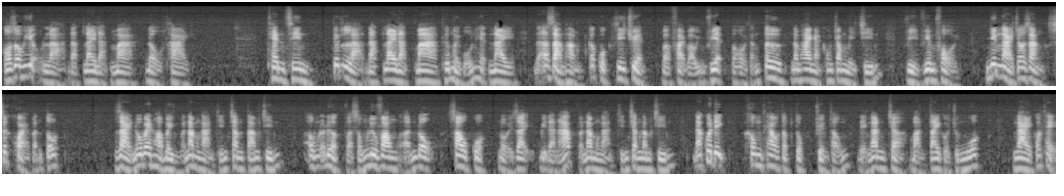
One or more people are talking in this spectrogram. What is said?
có dấu hiệu là Đạt Lai Lạt Ma đầu thai. Tenzin, tức là Đạt Lai Lạt Ma thứ 14 hiện nay, đã giảm hẳn các cuộc di chuyển và phải vào bệnh viện vào hồi tháng 4 năm 2019 vì viêm phổi, nhưng ngài cho rằng sức khỏe vẫn tốt. Giải Nobel Hòa Bình vào năm 1989, ông đã được và sống lưu vong ở Ấn Độ sau cuộc nổi dậy bị đàn áp vào năm 1959, đã quyết định không theo tập tục truyền thống để ngăn trở bàn tay của Trung Quốc. Ngài có thể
